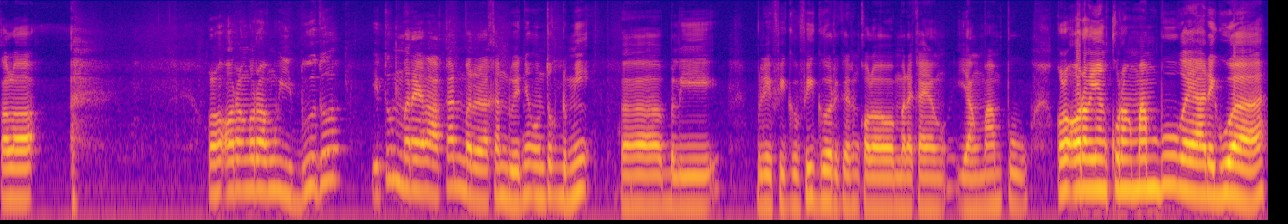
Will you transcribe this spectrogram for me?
kalau kalau orang-orang wibu tuh itu merelakan merelakan duitnya untuk demi eh, beli beli figur-figur kan kalau mereka yang yang mampu kalau orang yang kurang mampu kayak adek gua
